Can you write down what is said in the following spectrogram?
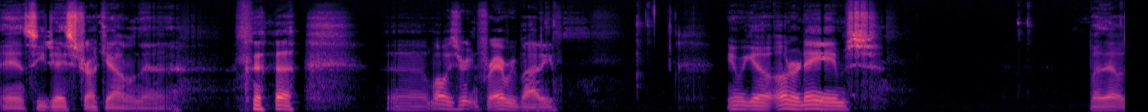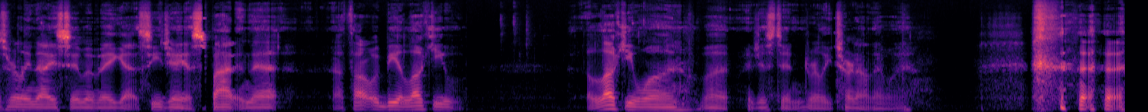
and CJ struck out on that. uh, I'm always rooting for everybody. Here we go. Owner names. But that was really nice. MMA got CJ a spot in that. I thought it would be a lucky a lucky one, but it just didn't really turn out that way.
